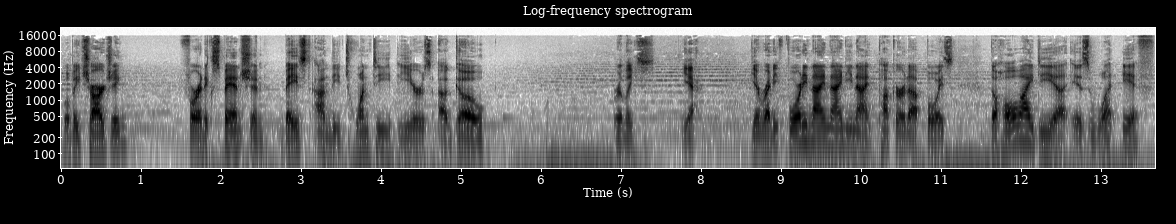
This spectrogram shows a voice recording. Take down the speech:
will be charging for an expansion based on the 20 years ago release yeah get ready 49.99 pucker it up boys the whole idea is what if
